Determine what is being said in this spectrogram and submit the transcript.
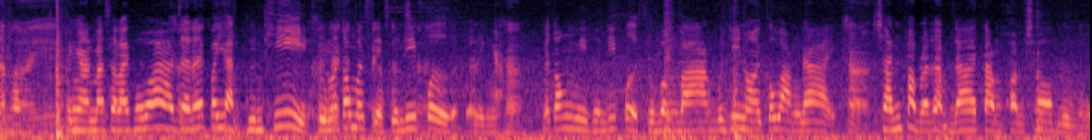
นะคะ สไลด์ เป็นงานบานสไลด์เพราะว่าจะได้ประหยัดพื้นที่คือไม่ต้องมาเสียพื้นที่เปิดอะไรเงี้ยค่ะ ไม่ต้องมีพื้นที่เปิดคือบางๆพื้นที่น้อยก็วางได้ ค่ะ ชั้นปรับระดับได้ตามความชอบเลยโอ้โห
